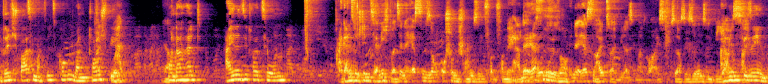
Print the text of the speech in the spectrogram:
Hat richtig Spaß gemacht zuzugucken, war ein tolles Spiel. Und dann halt eine Situation, Ja, ganz so stimmt's ja nicht. Du hattest in der ersten Saison auch schon Chancen von, von der Hertha. In der ersten Wo- Saison? In der ersten Halbzeit, wie das immer so heißt. Ich sag, Saison sind wie habe ich nicht gesehen.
